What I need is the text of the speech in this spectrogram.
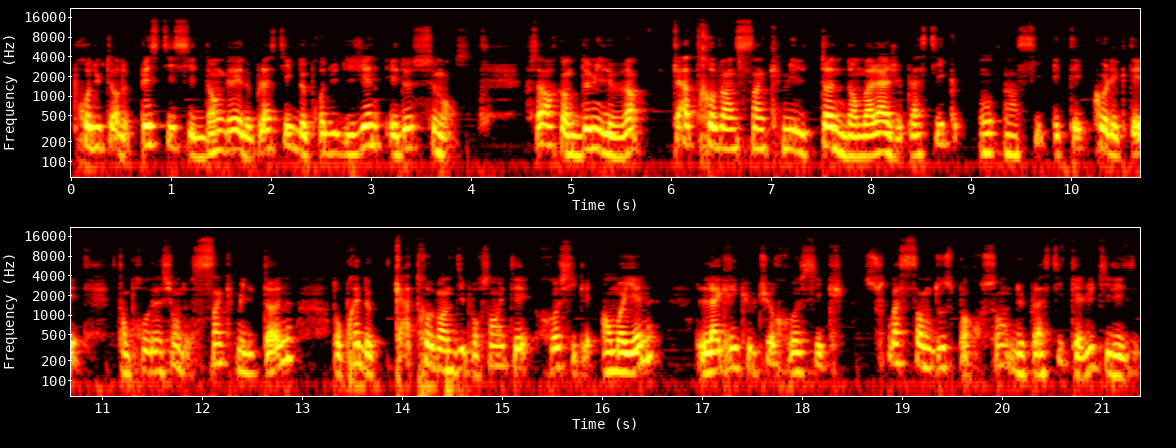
producteurs de pesticides, d'engrais, de plastique, de produits d'hygiène et de semences. Il faut savoir qu'en 2020, 85 000 tonnes d'emballage et plastique ont ainsi été collectées. C'est en progression de 5 000 tonnes, dont près de 90% ont été recyclés. En moyenne, l'agriculture recycle 72% du plastique qu'elle utilise.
